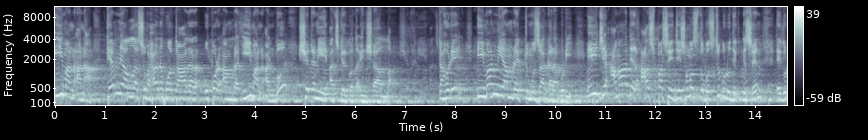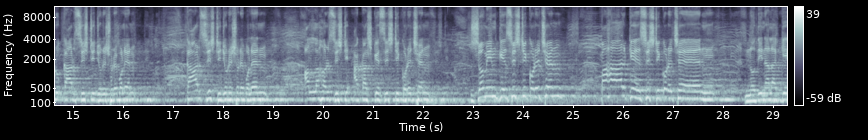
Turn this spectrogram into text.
ইমান আনা। কেমনে আল্লাহ সুবাহ উপর আমরা ইমান আনব, সেটা নিয়ে আজকের কথা ইনশাআল্লাহ। তাহলে ইমান নিয়ে আমরা একটু মুজাকারা করি। এই যে আমাদের আশপাশে যে সমস্ত বস্তুগুলো দেখতেছেন, এগুলো কার সৃষ্টি জোরে সরে বলেন? কার সৃষ্টি জোরে সরে বলেন? আল্লাহর সৃষ্টি আকাশকে সৃষ্টি করেছেন, জমিনকে সৃষ্টি করেছেন, পাহাড়কে সৃষ্টি করেছেন, নদী নালাকে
